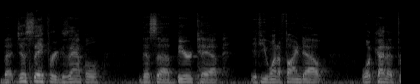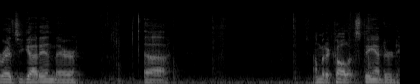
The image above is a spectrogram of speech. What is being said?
But just say, for example, this uh, beer tap, if you want to find out what kind of threads you got in there, uh, I'm going to call it standard.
